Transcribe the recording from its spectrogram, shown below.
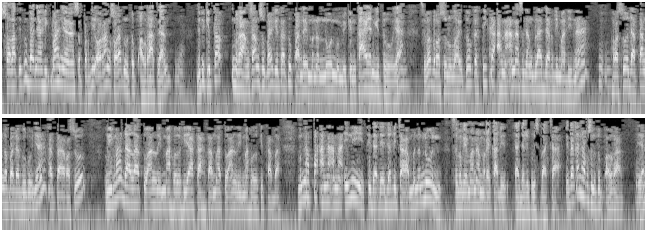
Sholat itu banyak hikmahnya Seperti orang sholat nutup aurat kan ya. Jadi kita merangsang supaya kita tuh pandai menenun Membuat kain gitu ya hmm. Sebab Rasulullah itu ketika anak-anak sedang belajar di Madinah hmm. Rasul datang kepada gurunya Kata Rasul Lima adalah tuan limahul hiyakah Kama tuan limahul kitabah Mengapa anak-anak ini tidak diajari cara menenun Sebagaimana mereka diajari tulis baca Kita kan harus menutup aurat hmm. ya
